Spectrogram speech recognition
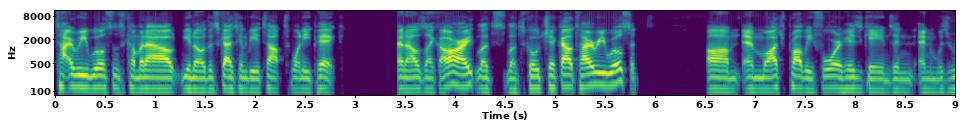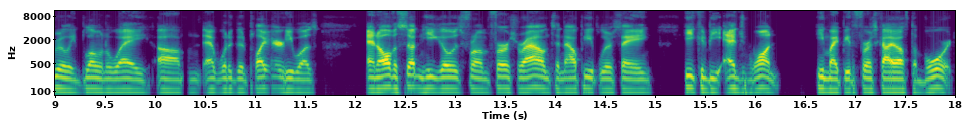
Tyree Wilson's coming out. You know, this guy's to be a top 20 pick. And I was like, all right, let's let's go check out Tyree Wilson. Um, and watch probably four of his games and and was really blown away um at what a good player he was. And all of a sudden he goes from first round to now people are saying he could be edge one. He might be the first guy off the board.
